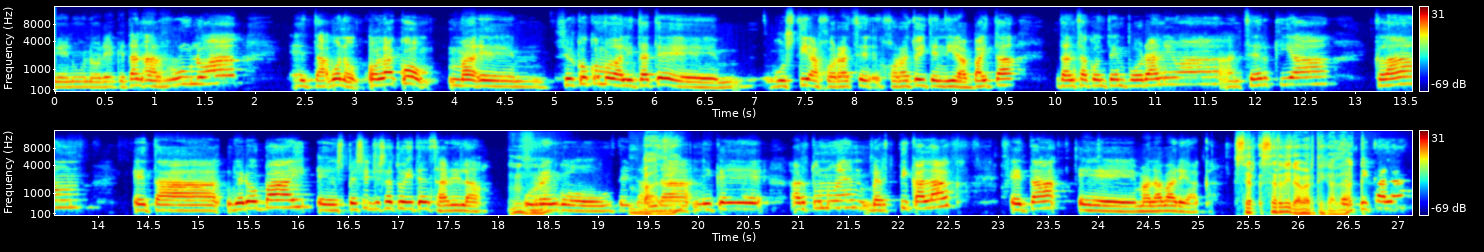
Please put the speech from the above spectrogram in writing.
genuen oreketan, arruloak, Eta, bueno, holako ma, e, zirkoko modalitate guztia jorratze, jorratu egiten dira. Baita, dantza kontemporaneoa, antzerkia, clown, eta gero bai, espezializatu egiten zarela, mm urrengo urteetan. Da, nik hartu nuen vertikalak eta e, malabareak. Zer, zer dira vertikalak? Vertikalak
